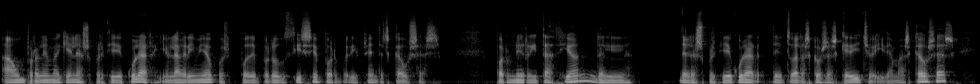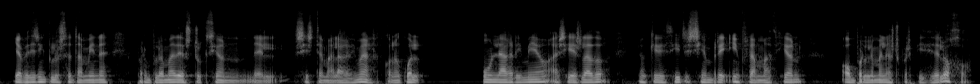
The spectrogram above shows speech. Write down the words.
a un problema aquí en la superficie ocular. Y un lagrimeo pues, puede producirse por diferentes causas. Por una irritación de la superficie ocular de todas las causas que he dicho y demás causas, y a veces incluso también por un problema de obstrucción del sistema lagrimal, con lo cual un lagrimeo así aislado no quiere decir siempre inflamación o un problema en la superficie del ojo.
